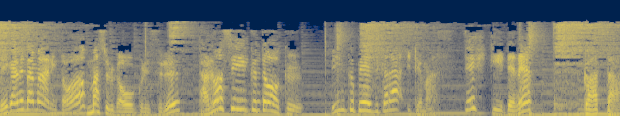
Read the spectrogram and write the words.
メガネたまーにと、マッシュルがお送りする楽しいクトーク。リンクページから行けます。ぜひ聞いてね。ガタ。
